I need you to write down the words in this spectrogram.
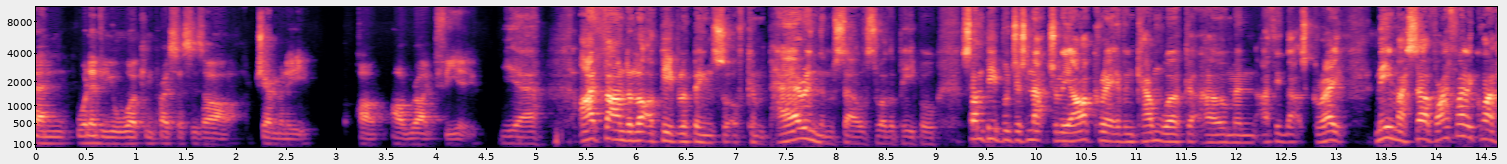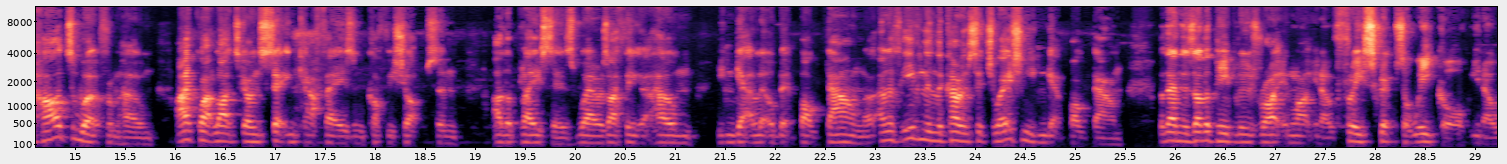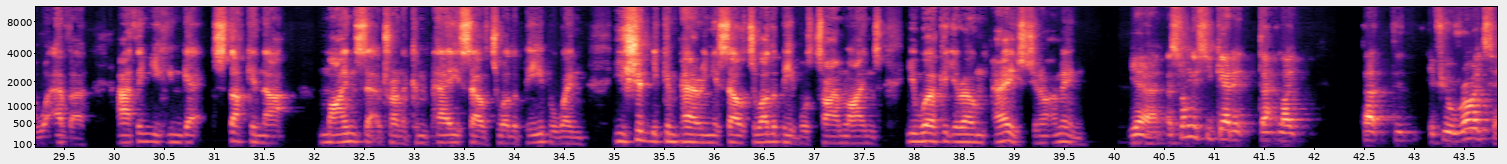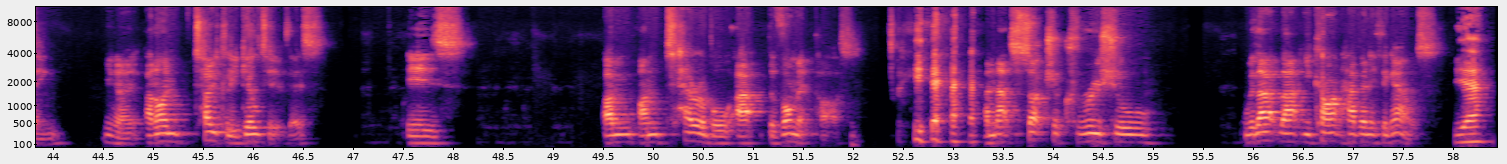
then whatever your working processes are generally are, are right for you. Yeah, I found a lot of people have been sort of comparing themselves to other people. Some people just naturally are creative and can work at home, and I think that's great. Me myself, I find it quite hard to work from home. I quite like to go and sit in cafes and coffee shops and other places, whereas I think at home you can get a little bit bogged down, and even in the current situation, you can get bogged down. But then there's other people who's writing like you know three scripts a week or you know whatever. I think you can get stuck in that mindset of trying to compare yourself to other people when you shouldn't be comparing yourself to other people's timelines. You work at your own pace. Do you know what I mean? Yeah, as long as you get it that like that. If you're writing, you know, and I'm totally guilty of this, is I'm I'm terrible at the vomit pass, yeah. and that's such a crucial. Without that, you can't have anything else. Yeah.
